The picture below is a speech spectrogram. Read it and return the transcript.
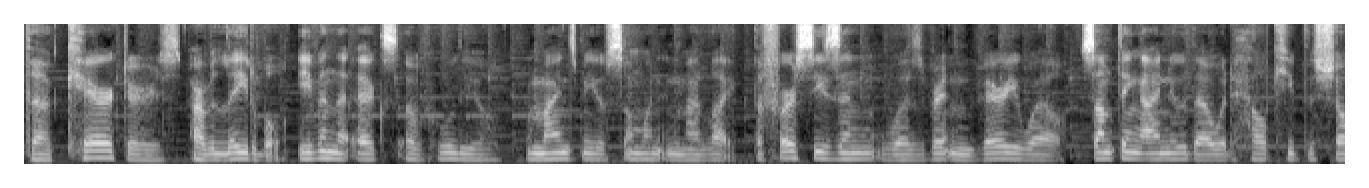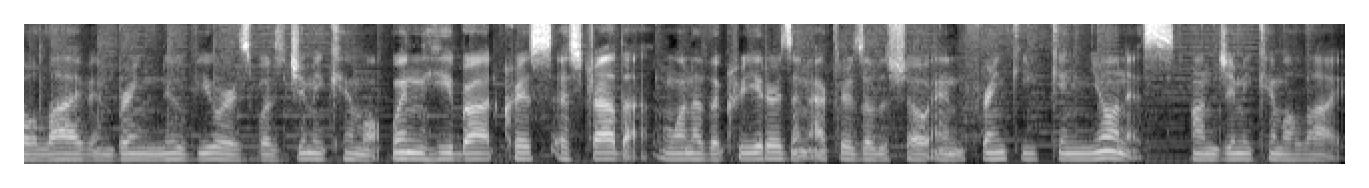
The characters are relatable. Even the ex of Julio reminds me of someone in my life. The first season was written very well. Something I knew that would help keep the show alive and bring new viewers was Jimmy Kimmel. When he brought Chris Estrada, one of the creators and actors of the show, and Frankie Quinones on Jimmy Kimmel Live.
